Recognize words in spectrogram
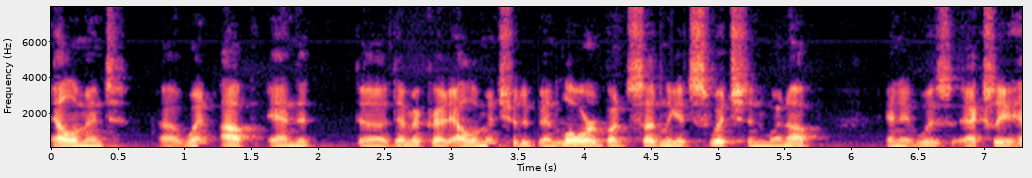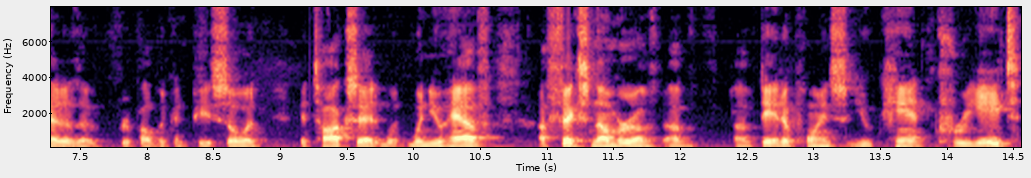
element uh, went up, and the, the Democrat element should have been lower, but suddenly it switched and went up and it was actually ahead of the Republican piece. So it, it talks that when you have a fixed number of, of, of, data points, you can't create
